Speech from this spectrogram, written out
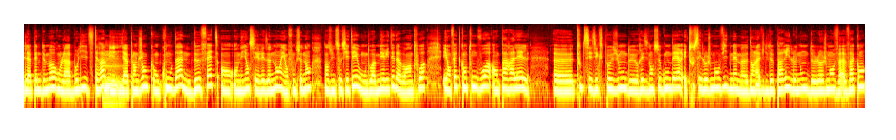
la peine de mort, on l'a abolie, etc. Hmm. Mais il y a plein de gens qu'on condamne de fait en, en ayant ces raisonnements et en fonctionnant dans une société où on doit mériter d'avoir un toit. Et en fait, quand on voit en parallèle euh, toutes ces explosions de résidences secondaires et tous ces logements vides, même euh, dans la ville de Paris, le nombre de logements va- vacants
